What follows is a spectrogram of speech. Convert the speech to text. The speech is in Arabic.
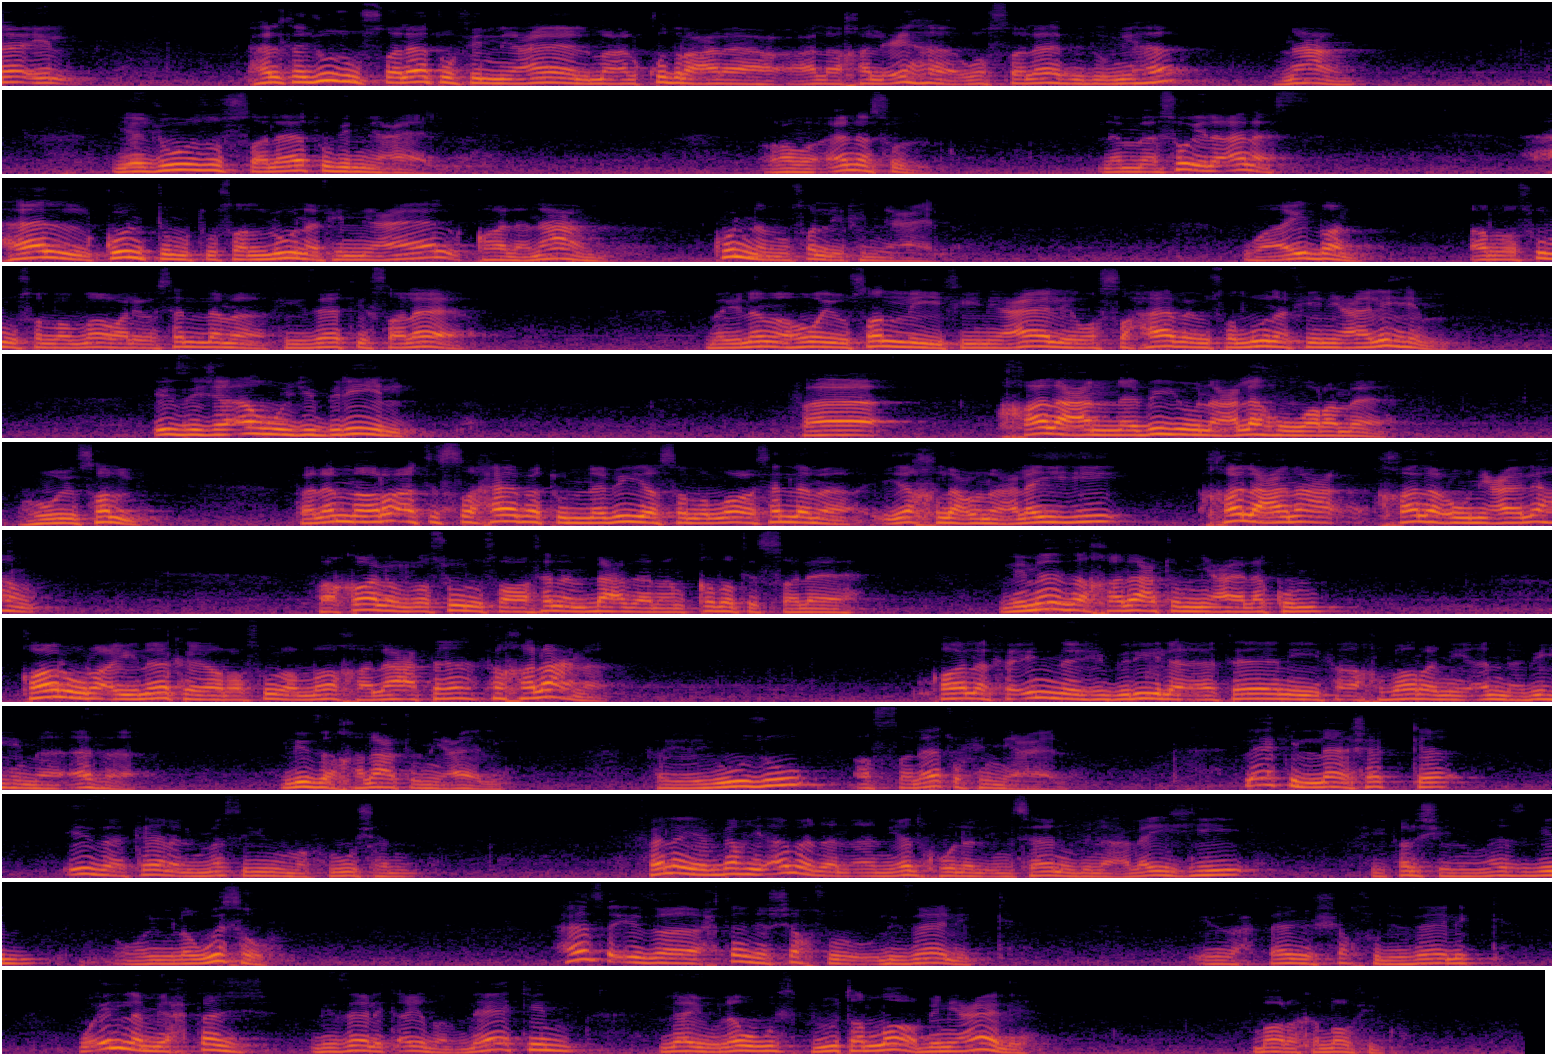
السائل هل تجوز الصلاة في النعال مع القدرة على على خلعها والصلاة بدونها؟ نعم يجوز الصلاة بالنعال روى أنس لما سئل أنس هل كنتم تصلون في النعال؟ قال نعم كنا نصلي في النعال وأيضا الرسول صلى الله عليه وسلم في ذات صلاة بينما هو يصلي في نعاله والصحابة يصلون في نعالهم. إذ جاءه جبريل فخلع النبي نعله ورماه وهو يصلي. فلما رأت الصحابة النبي صلى الله عليه وسلم يخلع نعليه خلع نع خلعوا نعالهم. فقال الرسول صلى الله عليه وسلم بعد ما انقضت الصلاة لماذا خلعتم نعالكم؟ قالوا رأيناك يا رسول الله خلعت فخلعنا. قال فإن جبريل أتاني فأخبرني أن بهما أذى لذا خلعت نعالي. فيجوز الصلاة في النعال. لكن لا شك إذا كان المسجد مفروشا فلا ينبغي أبدا أن يدخل الإنسان بنعليه في فرش المسجد ويلوثه. هذا إذا احتاج الشخص لذلك. إذا احتاج الشخص لذلك وإن لم يحتاج لذلك أيضا لكن لا يلوث بيوت الله بنعاله. بارك الله فيكم.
